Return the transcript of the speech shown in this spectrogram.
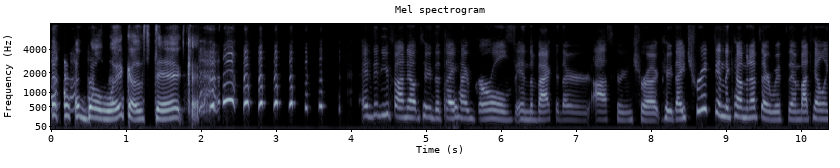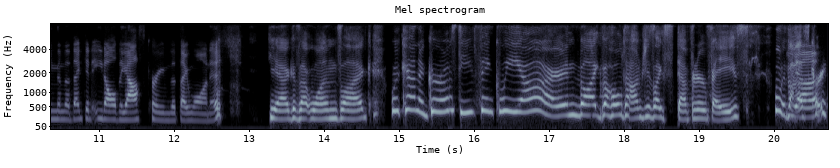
the lick a stick. And then you find out too that they have girls in the back of their ice cream truck who they tricked into coming up there with them by telling them that they could eat all the ice cream that they wanted. Yeah, because that one's like, "What kind of girls do you think we are?" And like the whole time, she's like stuffing her face with yeah. ice cream.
